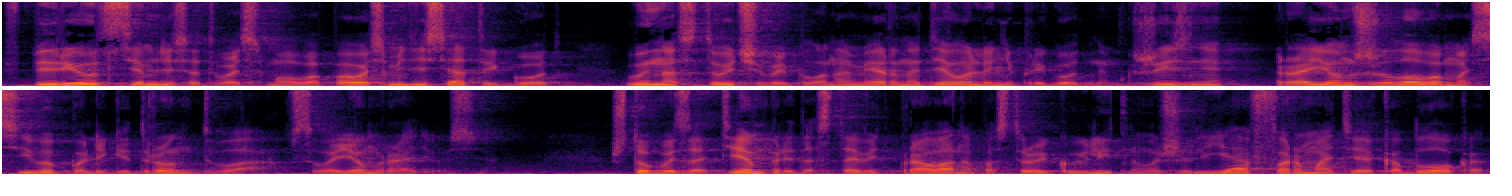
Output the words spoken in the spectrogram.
в период с 78 по 80 год вы настойчиво и планомерно делали непригодным к жизни район жилого массива Полигидрон-2 в своем радиусе, чтобы затем предоставить права на постройку элитного жилья в формате экоблока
